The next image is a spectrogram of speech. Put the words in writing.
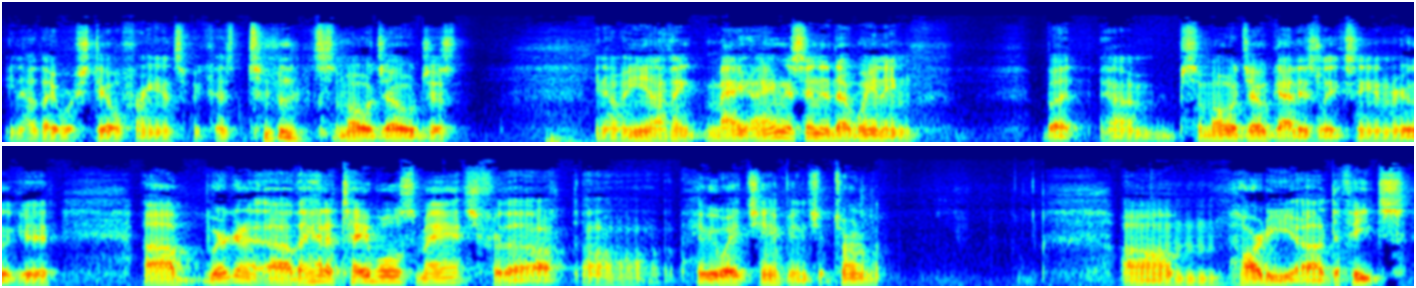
you know, they were still friends because Samoa Joe just, you know, he I think Magnus ended up winning, but um, Samoa Joe got his licks in really good. Uh, we're gonna. Uh, they had a tables match for the uh, uh heavyweight championship tournament. Um, Hardy uh, defeats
